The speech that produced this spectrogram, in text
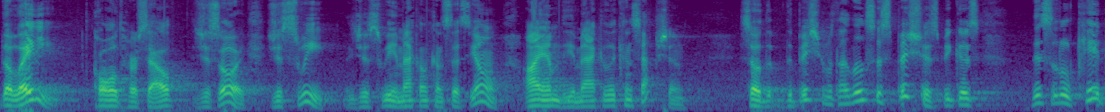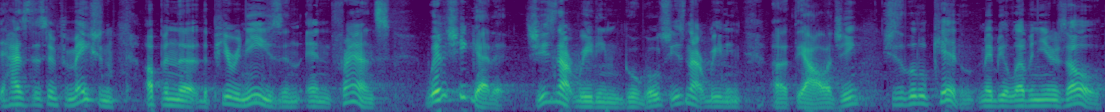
the lady called herself Je suis, Je suis, Je suis Immaculate Conception. I am the Immaculate Conception. So the, the bishop was a little suspicious because this little kid has this information up in the, the Pyrenees in, in France. Where did she get it? She's not reading Google. She's not reading uh, theology. She's a little kid, maybe 11 years old.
